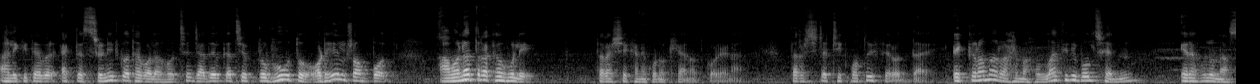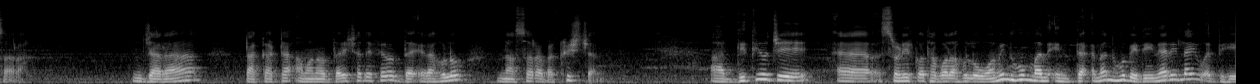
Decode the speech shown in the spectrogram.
আহলে কিতাবের একটা শ্রেণির কথা বলা হচ্ছে, যাদের কাছে প্রভূত, অঢেল সম্পদ আমানত রাখা হলে তারা সেখানে কোনো খেয়ানত করে না। তারা সেটা ঠিক মতোই ফেরত দেয়। একরামা রাহেমাহুল্লাহ তিনি বলছেন, এরা হলো নাসারা। যারা টাকাটা আমানতদারির সাথে ফেরত দেয়, এরা হলো নাসারা বা খ্রিস্টান। আর দ্বিতীয় যে শ্রেণির কথা বলা হলো ওয়ামিন হুম মান ইনতামান হু বেদিনারিল্লাই ওয়াদ্দিহি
